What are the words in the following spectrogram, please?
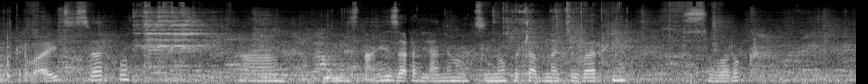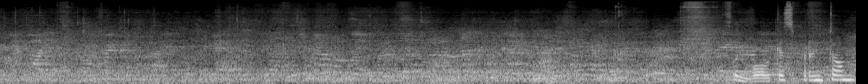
Відкриваються зверху. А, не знаю, зараз глянемо ціну хоча б на цю верхню 40. Футболки з принтом.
